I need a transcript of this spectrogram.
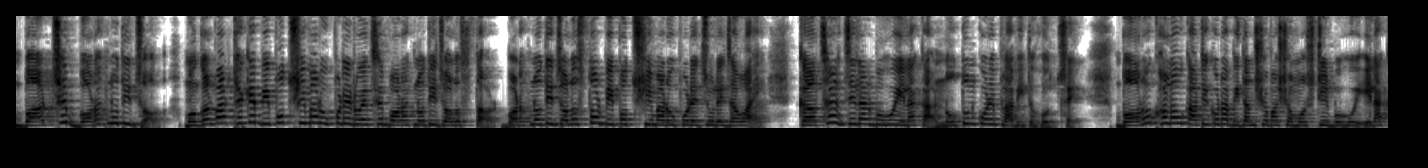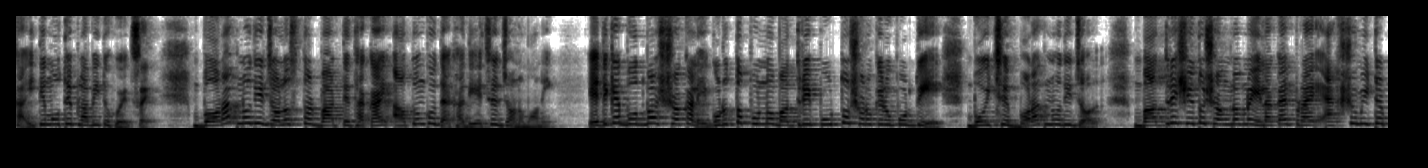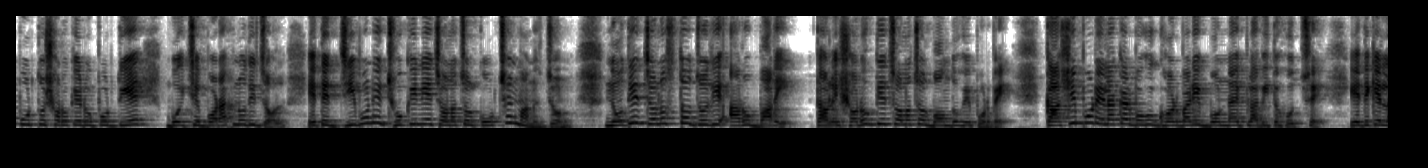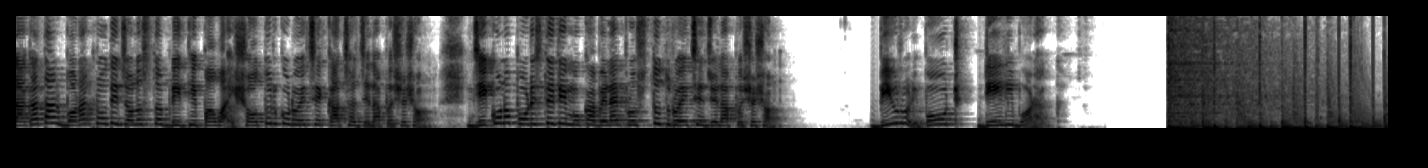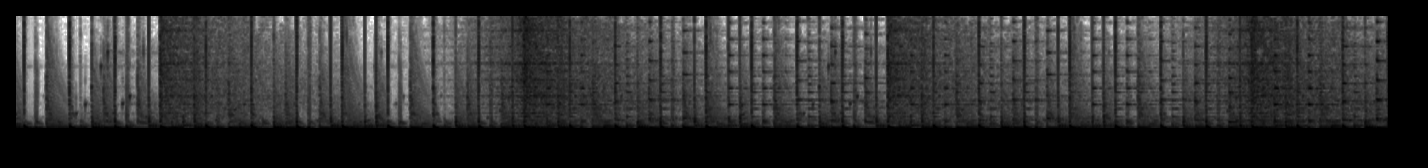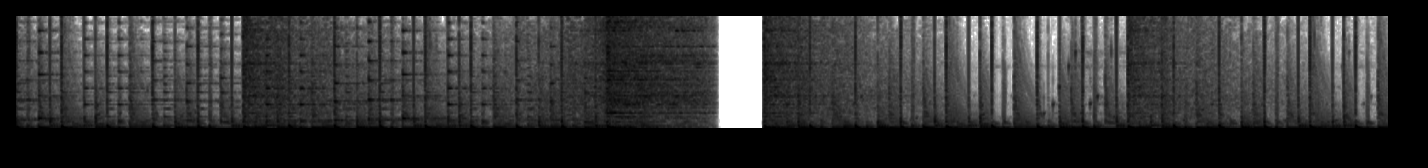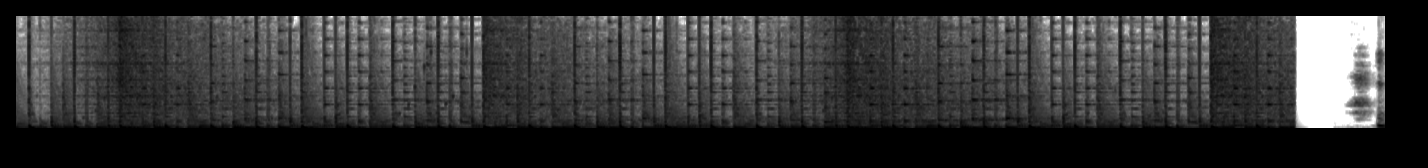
বাড়ছে বরাক নদীর জল। মঙ্গলবার থেকে বিপদ সীমার উপরে রয়েছে বরাক নদীর জলস্তর। বরাক নদীর জলস্তর বিপদ সীমার উপরে চলে যাওয়ায় কাছাড় জেলার বহু এলাকা নতুন করে প্লাবিত হচ্ছে। বড় খলাও কাটিকোড়া বিধানসভা সমষ্টির বহু এলাকা ইতিমধ্যে প্লাবিত হয়েছে। বরাক নদীর জলস্তর বাড়তে থাকায় আতঙ্ক দেখা দিয়েছে জনমনে। এদিকে বুধবার সকালে গুরুত্বপূর্ণ বাদ্রি পূর্ত সড়কের উপর দিয়ে বইছে বরাক নদী জল। বাদ্রি সেতু সংলগ্ন এলাকায় প্রায় একশো মিটার পূর্ত সড়কের উপর দিয়ে বইছে বরাক নদী জল। এতে জীবনের ঝুঁকি নিয়ে চলাচল করছেন মানুষজন। নদীর জলস্তর যদি আরও বাড়ে, তাহলে সড়ক দিয়ে চলাচল বন্ধ হয়ে পড়বে। কাশীপুর এলাকার বহু ঘরবাড়ি বন্যায় প্লাবিত হচ্ছে। এদিকে লাগাতার বরাক নদীর জলস্তর বৃদ্ধি পাওয়ায় সতর্ক রয়েছে কাছাড় জেলা প্রশাসন। যে কোনো পরিস্থিতি মোকাবেলায় প্রস্তুত রয়েছে জেলা প্রশাসন। ব্যুরো রিপোর্ট ডেইলি বরাক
